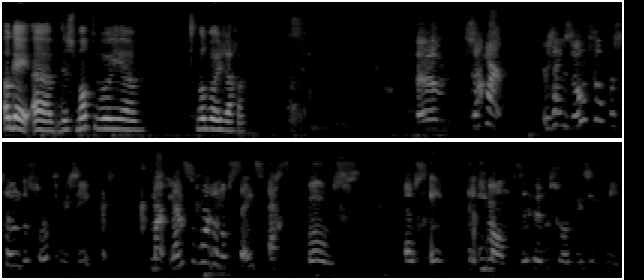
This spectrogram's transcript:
Oké, eh, dus wat wil je, wat wil je zeggen? Ehm, zeg maar, er zijn zoveel verschillende soorten muziek. Maar mensen worden nog steeds echt boos als i- iemand hun soort muziek niet.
